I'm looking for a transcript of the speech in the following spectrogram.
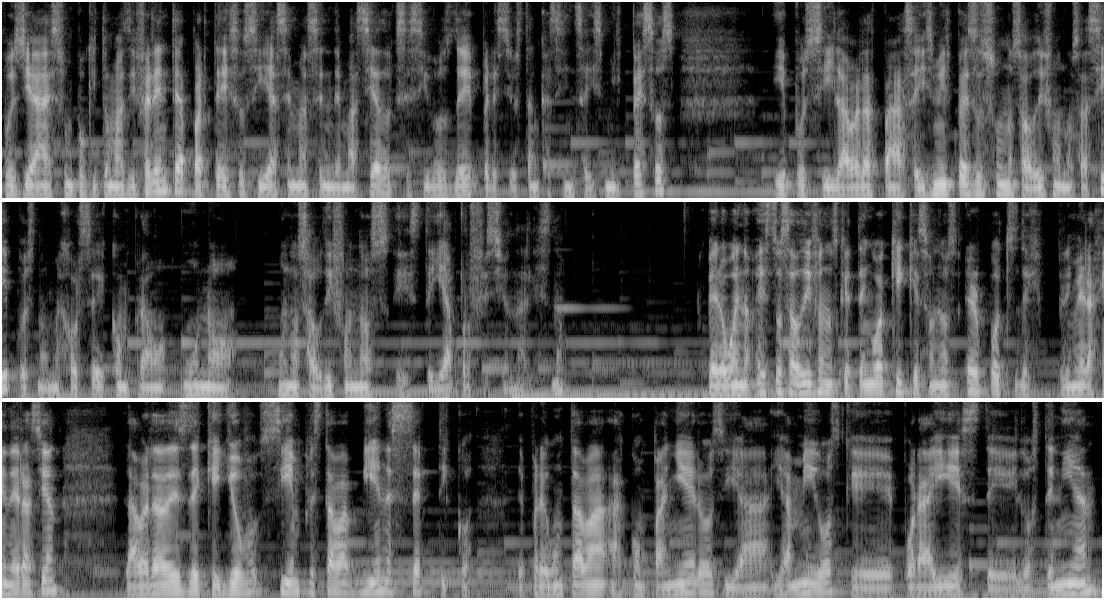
pues ya es un poquito más diferente. Aparte de eso, sí ya se me hacen demasiado excesivos de precio, están casi en 6 mil pesos. Y pues sí, la verdad, para 6 mil pesos unos audífonos así, pues no, mejor se compra uno, unos audífonos este, ya profesionales, ¿no? Pero bueno, estos audífonos que tengo aquí, que son los AirPods de primera generación, la verdad es de que yo siempre estaba bien escéptico. Le preguntaba a compañeros y a, amigos que por ahí este, los tenían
